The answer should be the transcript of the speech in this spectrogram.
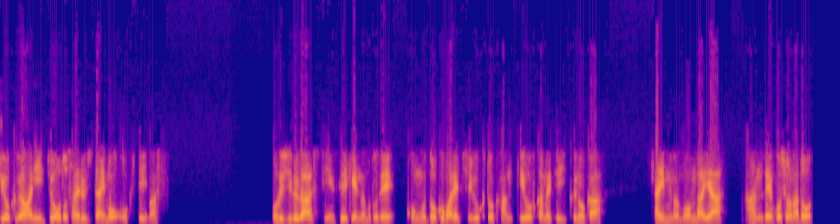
中国側に譲渡される事態も起きています。モルジブが新政権の下で今後どこまで中国と関係を深めていくのか債務の問題や安全保障など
